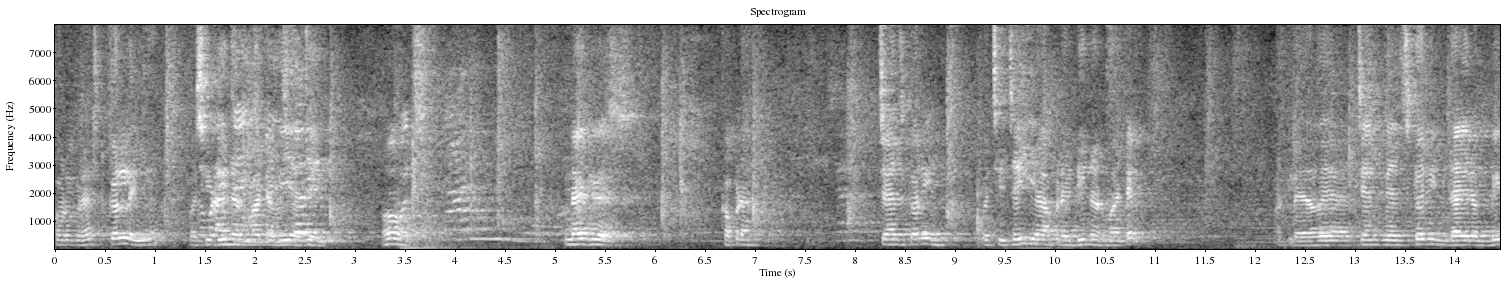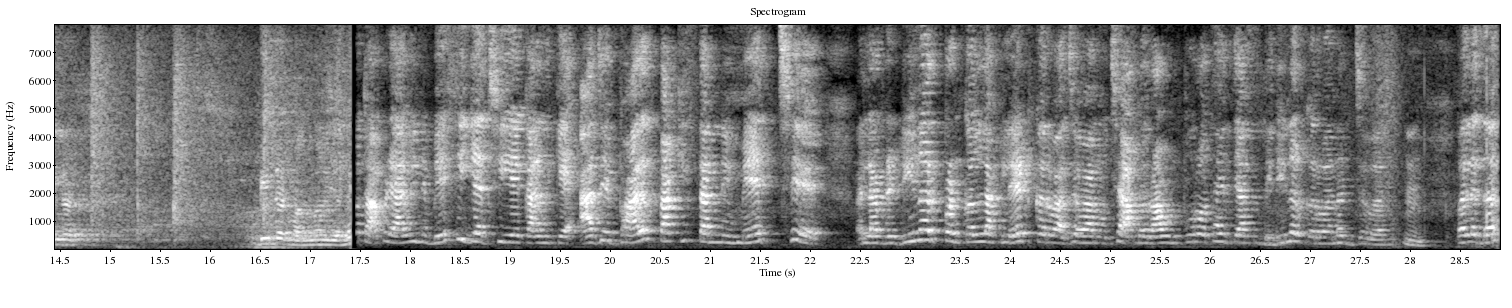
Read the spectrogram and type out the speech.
થોડોક રેસ્ટ કરી લઈએ પછી ડિનર માટે આવ્યા જઈએ. હા. નાઇટ ડ્રેસ કપડાં ચેન્જ કરીને પછી જઈએ આપણે ડિનર માટે. એટલે હવે ચેન્જ બેન્જ કરીને ડાયરેક્ટ ડિનર ડિનરમાં મળીએ. તો આપણે આવીને બેસી ગયા છીએ કારણ કે આજે ભારત પાકિસ્તાનની મેચ છે. એટલે આપણે ડિનર પણ કલાક લેટ કરવા જવાનું છે. આપણો રાઉન્ડ પૂરો થાય ત્યાં સુધી ડિનર કરવા નથી જવાનું. ભલે દસ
